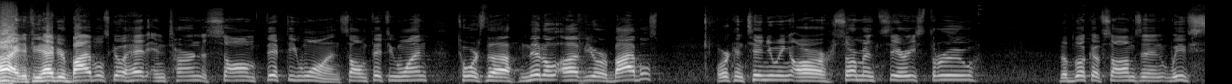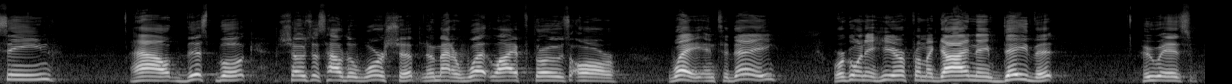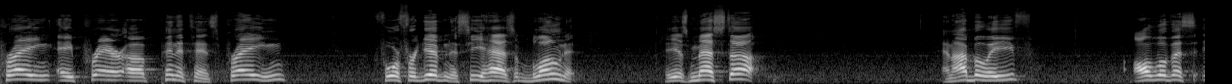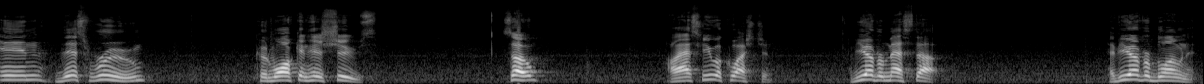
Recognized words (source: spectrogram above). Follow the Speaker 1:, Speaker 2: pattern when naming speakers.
Speaker 1: All right, if you have your Bibles, go ahead and turn to Psalm 51. Psalm 51 towards the middle of your Bibles. We're continuing our sermon series through the book of Psalms, and we've seen how this book shows us how to worship no matter what life throws our way. And today, we're going to hear from a guy named David who is praying a prayer of penitence, praying for forgiveness. He has blown it, he has messed up. And I believe all of us in this room could walk in his shoes. So, I'll ask you a question Have you ever messed up? Have you ever blown it?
